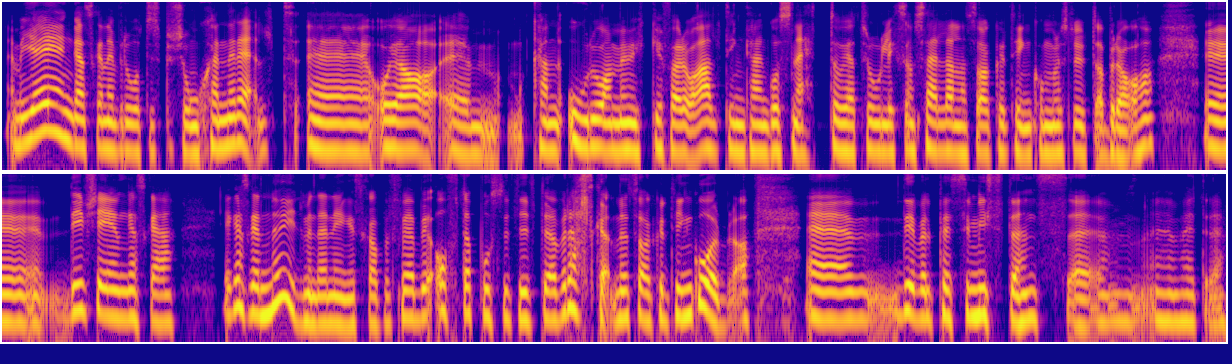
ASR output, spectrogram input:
Men jag är en ganska neurotisk person generellt eh, och jag eh, kan oroa mig mycket för och allting kan gå snett och jag tror liksom sällan att saker och ting kommer att sluta bra. Eh, det är i och för sig en ganska jag är ganska nöjd med den egenskapen, för jag blir ofta positivt överraskad när saker och ting går bra. Eh, det är väl pessimistens eh, eh vad heter det,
